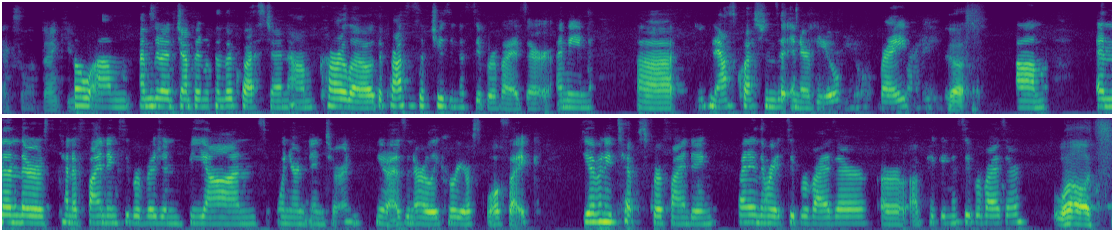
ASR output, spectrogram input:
Excellent. Thank you. So um, I'm going to jump in with another question. Um, Carlo, the process of choosing a supervisor. I mean, uh, you can ask questions at interview, right? Yes. Um, and then there's kind of finding supervision beyond when you're an intern, you know, as an early career school psych. Do you have any tips for finding finding the right supervisor or uh, picking a supervisor? Well, it's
